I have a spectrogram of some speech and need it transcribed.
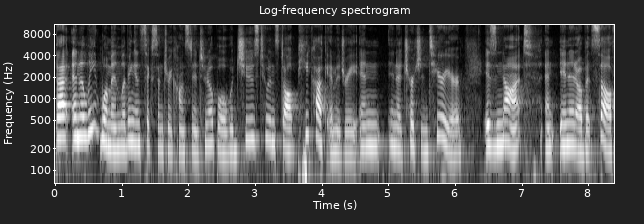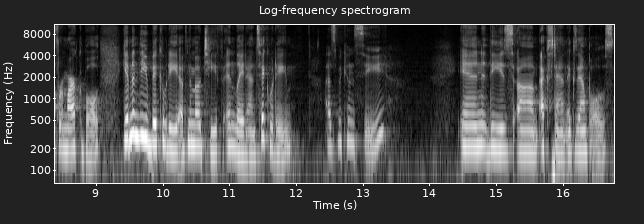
that an elite woman living in 6th century Constantinople would choose to install peacock imagery in, in a church interior is not, and in and of itself, remarkable, given the ubiquity of the motif in late antiquity, as we can see in these um, extant examples.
